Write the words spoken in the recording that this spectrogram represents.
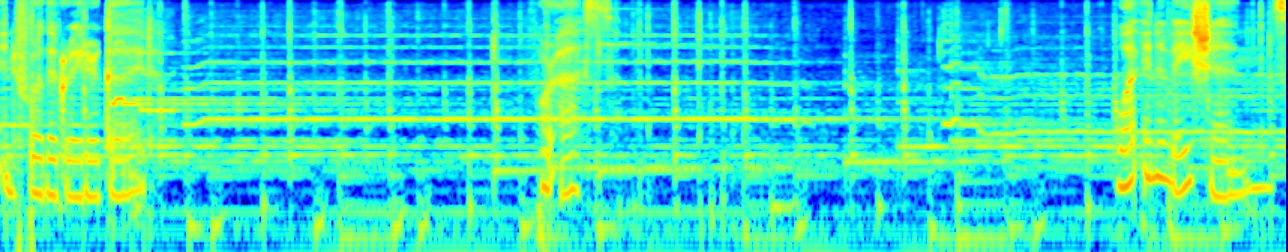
and for the greater good? For us. What innovations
